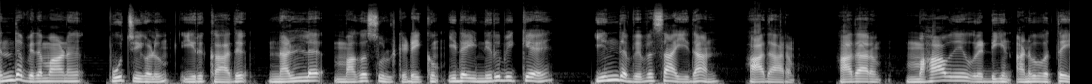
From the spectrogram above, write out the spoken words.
எந்த விதமான பூச்சிகளும் இருக்காது. நல்ல மகசூல் கிடைக்கும். இதை நிரூபிக்க இந்த விவசாயிதான் ஆதாரம். ஆதாரம் மகாதேவ் ரெட்டியின் அனுபவத்தை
